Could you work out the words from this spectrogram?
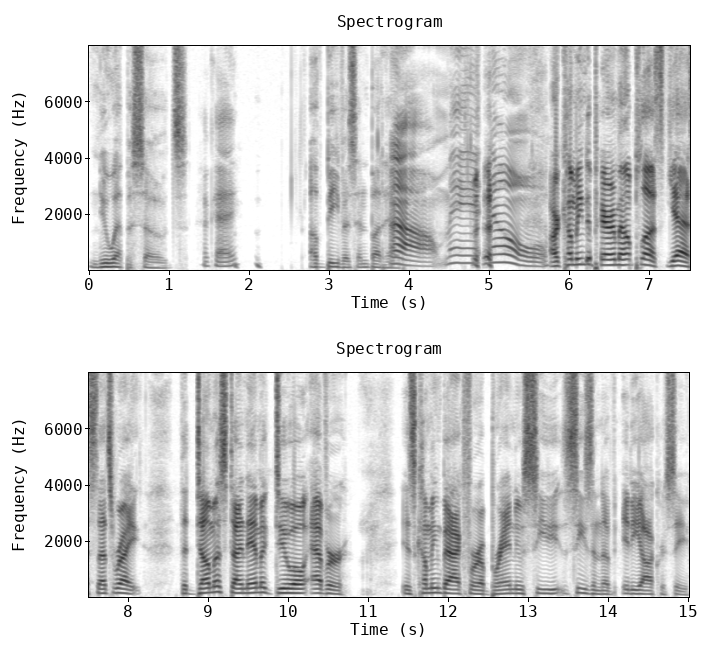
New episodes Okay. Of Beavis and Butthead Oh man, no. are coming to Paramount Plus. Yes, that's right. The dumbest dynamic duo ever is coming back for a brand new se- season of Idiocracy.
